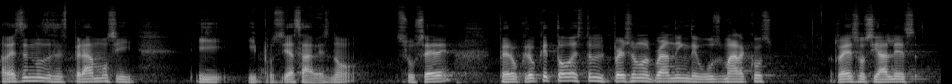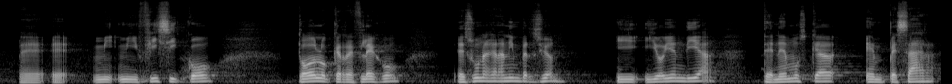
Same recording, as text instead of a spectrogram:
A veces nos desesperamos y, y, pues ya sabes, ¿no? Sucede, pero creo que todo esto en el personal branding de Gus Marcos, redes sociales, eh, eh, mi, físico, todo lo que reflejo, es una gran inversión. Y, y, hoy en día tenemos que empezar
